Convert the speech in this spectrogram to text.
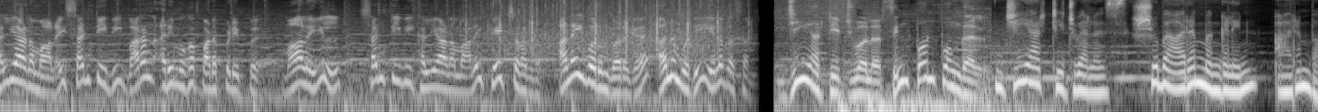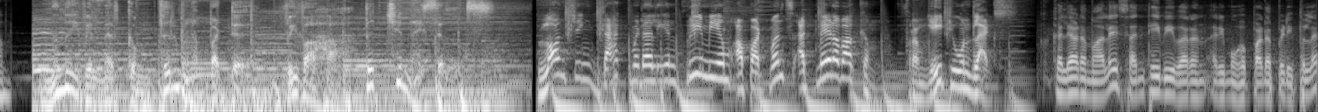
கல்யாண மாலை சன் டிவி வரன் அறிமுக படப்பிடிப்பு. மாலையில் சன் டிவி கல்யாண மாலை பேச்சரங்கம். அனைவரும் வருக அனுமதி இலவசம். ஜிஆர்டி ஜுவல்லர்ஸின் பொன் பொங்கல். ஜிஆர்டி ஜுவல்லர்ஸ் சுப ஆரம்பங்களின் ஆரம்பம். நினைவில் நிற்கும் திருமணப்பட்டு Vivaha the Chennai silks launching DAC Medallion Premium Apartments at Medavakkam from 81 lakhs. கல்யாண மாலை சன் டிவி வரன் அறிமுக படப்பிடிப்பில்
